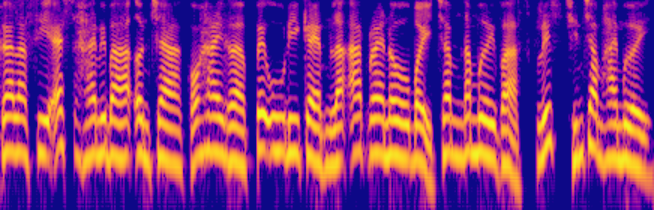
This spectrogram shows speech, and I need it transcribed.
Galaxy S23 Ultra có 2 GPU đi kèm là Adreno 750 và Split 920.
